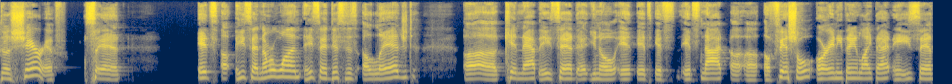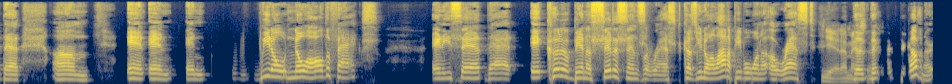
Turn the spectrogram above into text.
the sheriff said it's. Uh, he said number one. He said this is alleged uh kidnap. He said that you know it it's it's it's not uh, uh, official or anything like that. And he said that um and and and we don't know all the facts. And he said that it could have been a citizen's arrest because you know a lot of people want to arrest Yeah, that the, the, the governor.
